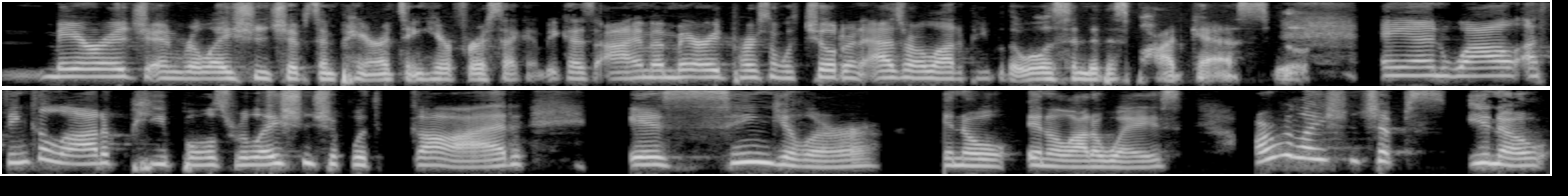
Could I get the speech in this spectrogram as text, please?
marriage and relationships and parenting here for a second because I'm a married person with children, as are a lot of people that will listen to this podcast. Yeah. And while I think a lot of people's relationship with God is singular in a, in a lot of ways, our relationships, you know,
